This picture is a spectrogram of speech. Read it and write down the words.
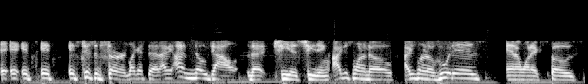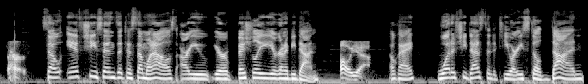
it, it, it's it's it's just absurd. Like I said, I mean, I have no doubt that she is cheating. I just want to know. I just want to know who it is, and I want to expose her. So if she sends it to someone else, are you you're officially you're going to be done? Oh yeah. Okay. What if she does send it to you? Are you still done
